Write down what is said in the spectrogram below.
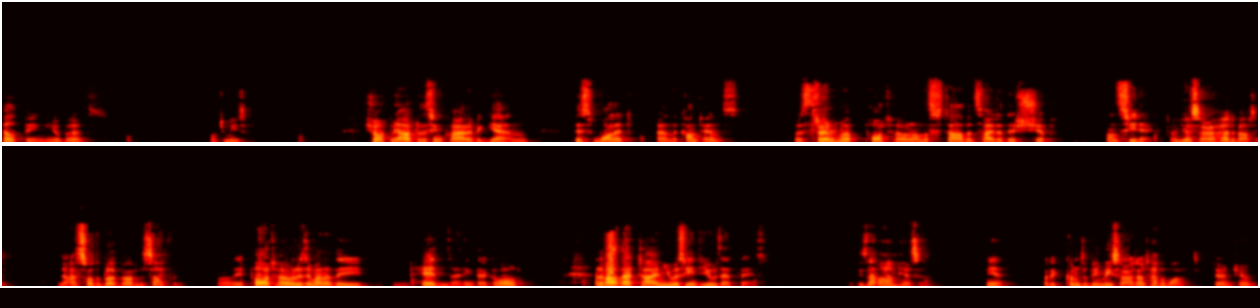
Helping U-boats. What do you mean, sir? Shortly after this inquiry began, this wallet and the contents was thrown from a porthole on the starboard side of this ship on C deck. Oh, yes, sir. I heard about it. I saw the bloke go over the side for it. Well, the porthole is in one of the heads, I think they're called. And about that time, you were seen to use that place. Is that why I'm here, sir? Yes, But it couldn't have been me, sir. I don't have a wallet. don't you?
